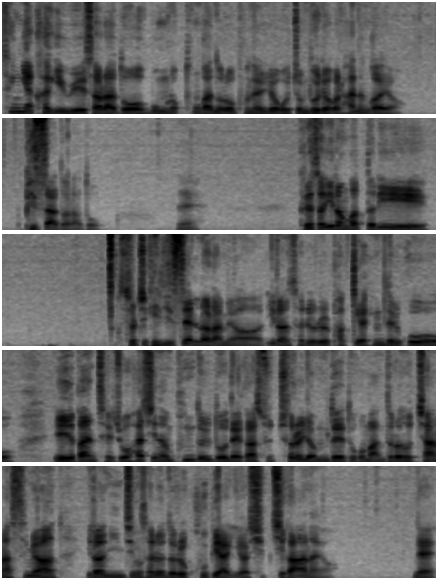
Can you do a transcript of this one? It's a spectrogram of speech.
생략하기 위해서라도 목록 통관으로 보내려고 좀 노력을 하는 거예요. 비싸더라도. 네. 그래서 이런 것들이 솔직히 리셀러라면 이런 서류를 받기가 힘들고 일반 제조하시는 분들도 내가 수출을 염두에 두고 만들어 놓지 않았으면 이런 인증 서류들을 구비하기가 쉽지가 않아요. 네.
